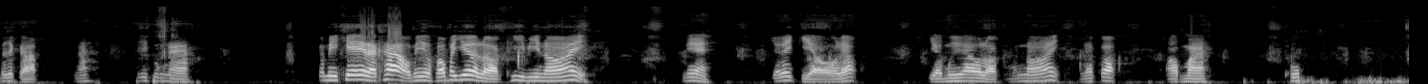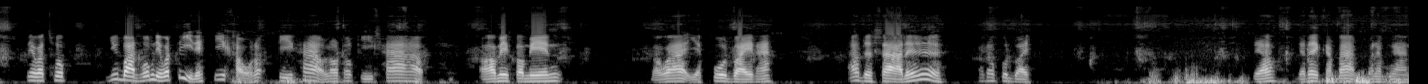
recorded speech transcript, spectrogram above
บรรยากาศนะที่ทุ่งนา ก็มีแค่แหละข้าวมีเขาไม่เยอะหรอกที่มีน้อย เนี่ย จะได้เกี่ยวแล้ว เกี่ยวมือเอาหรอกมันน้อย แล้วก็เอามาทุบเรียกว่าทุบยุบานผมเรียกว่าตีเลยตีเขาแล้วตีข้าวเราต้องตีข้าวอ๋อมีคอมเมนต์บอกว่าอย่าพูดไวนะเอาเดือะซาเด้อไม่ต้องพูดไวเดี๋ยวจะได้กลับบ้านมาทำงาน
